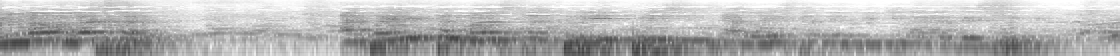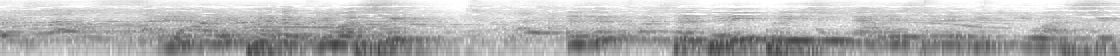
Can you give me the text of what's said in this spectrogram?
You know, listen. I believe the monster three patients are wasted in weekend and they sick. You are sick. Is it once the three patients are wasted in weekend, you are sick.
